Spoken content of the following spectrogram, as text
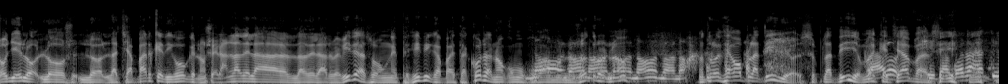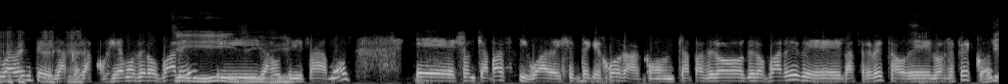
oye, los, la chapar que digo que no serán la de, la, de las bebidas, son específicas para estas cosas, no como jugamos nosotros, no, ¿no? No, no, no. Nosotros decíamos platillos, platillos, más que chapas. Si te acuerdas, antiguamente las, las cogíamos de los bares y las utilizábamos. Eh, son chapas igual, hay gente que juega con chapas de los, de los bares, de la cerveza o de los refrescos. Yo,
